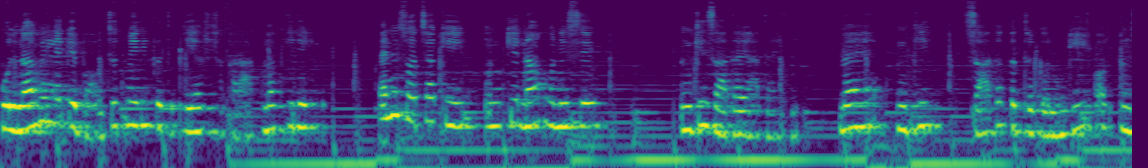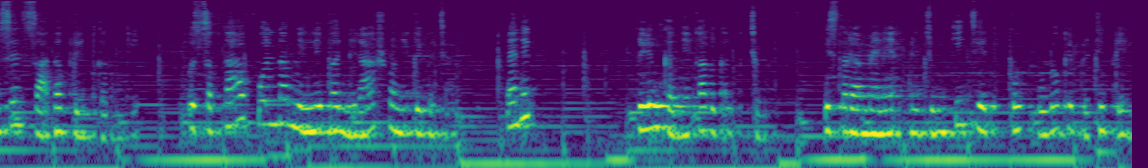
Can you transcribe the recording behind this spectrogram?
फूल न मिलने के बावजूद मेरी प्रतिक्रिया सकारात्मक ही रही। मैंने सोचा कि उनके ना होने से उनकी ज़्यादा याद आएगी। मैं उनकी ज़्यादा कद्र करूँगी और उनसे ज़्यादा प्रेम करूँगी। उस सप्ताह फूल न मिलने पर निराश होने के बजाय मैंने प्रेम करने का विकल्प चुना। इस तरह मैंने अपने चुमकी क्षेत्र को फूलों के प्रति प्रेम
